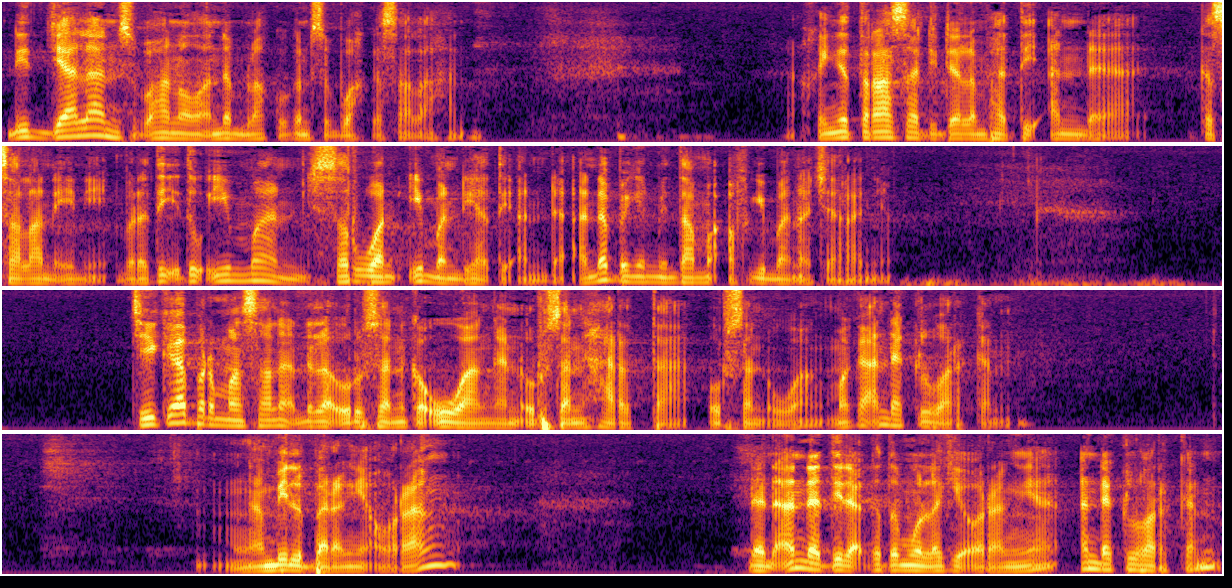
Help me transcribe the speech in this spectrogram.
Di jalan subhanallah Anda melakukan sebuah kesalahan. Akhirnya terasa di dalam hati Anda kesalahan ini. Berarti itu iman, seruan iman di hati Anda. Anda ingin minta maaf gimana caranya? Jika permasalahan adalah urusan keuangan, urusan harta, urusan uang, maka Anda keluarkan. Mengambil barangnya orang, dan Anda tidak ketemu lagi orangnya, Anda keluarkan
